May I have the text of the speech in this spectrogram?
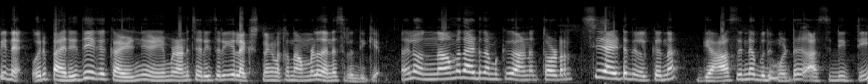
പിന്നെ ഒരു പരിധിയൊക്കെ കഴിഞ്ഞ് കഴിയുമ്പോഴാണ് ചെറിയ ചെറിയ ലക്ഷണങ്ങളൊക്കെ നമ്മൾ തന്നെ ശ്രദ്ധിക്കുക. അതിൽ ഒന്നാമതായിട്ട് നമുക്ക് കാണും തുടർച്ചയായിട്ട് നിൽക്കുന്ന ഗ്യാസിന്റെ ബുദ്ധിമുട്ട് അസിഡിറ്റി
